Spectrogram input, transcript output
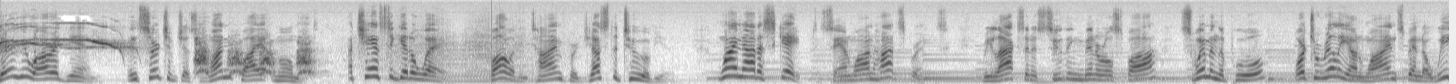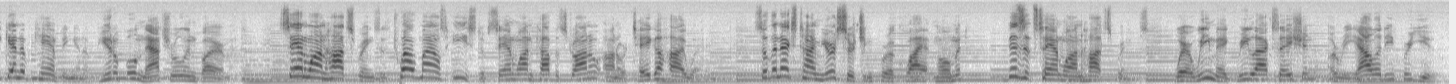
There you are again, in search of just one quiet moment. A chance to get away. Quality time for just the two of you. Why not escape to San Juan Hot Springs? Relax in a soothing mineral spa, swim in the pool, or to really unwind, spend a weekend of camping in a beautiful natural environment. San Juan Hot Springs is 12 miles east of San Juan Capistrano on Ortega Highway. So the next time you're searching for a quiet moment, visit San Juan Hot Springs, where we make relaxation a reality for you.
